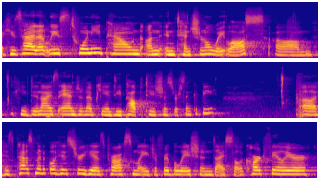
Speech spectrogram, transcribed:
He's had at least 20 pound unintentional weight loss. Um, he denies angina, PND, palpitations, or syncope. Uh, his past medical history, he has paroxysmal atrial fibrillation, diastolic heart failure,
